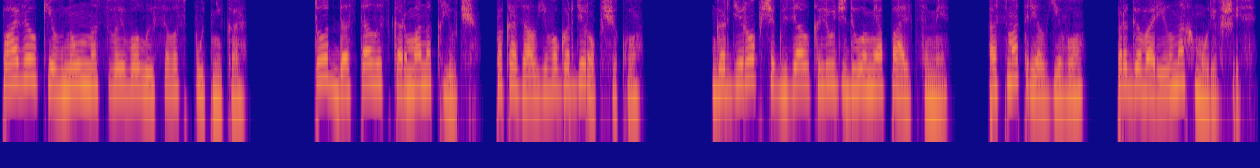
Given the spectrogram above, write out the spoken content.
Павел кивнул на своего лысого спутника. Тот достал из кармана ключ, показал его гардеробщику. Гардеробщик взял ключ двумя пальцами, осмотрел его, проговорил, нахмурившись.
